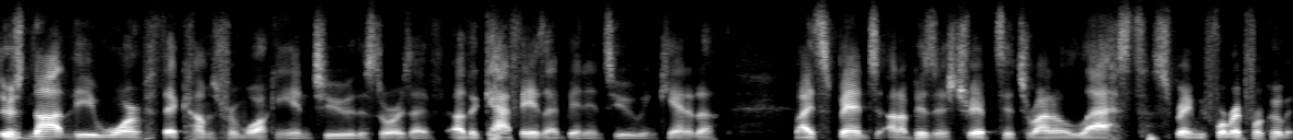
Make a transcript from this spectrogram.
there's not the warmth that comes from walking into the stores I've, uh, the cafes I've been into in Canada. I spent on a business trip to Toronto last spring before, right before COVID.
